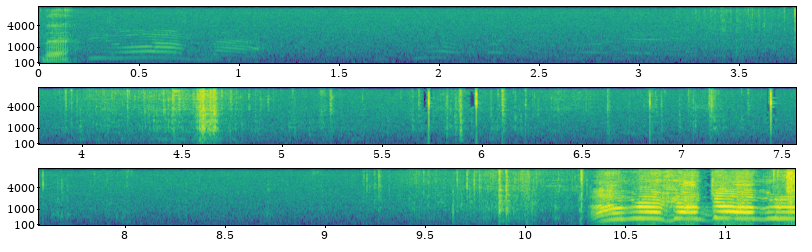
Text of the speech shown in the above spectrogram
Да. Абракадабра!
